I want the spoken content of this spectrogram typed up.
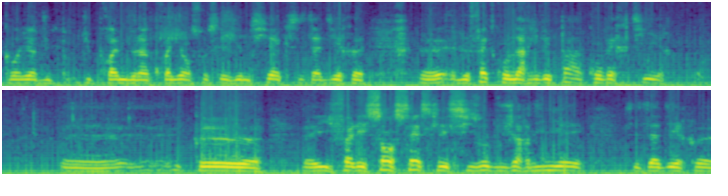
comment dire, du, problème de l'incroyance au XVIe siècle, c'est-à-dire euh, le fait qu'on n'arrivait pas à convertir qu'il fallait sans cesse les ciseaux du jardinier, c'est-à-dire, euh,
